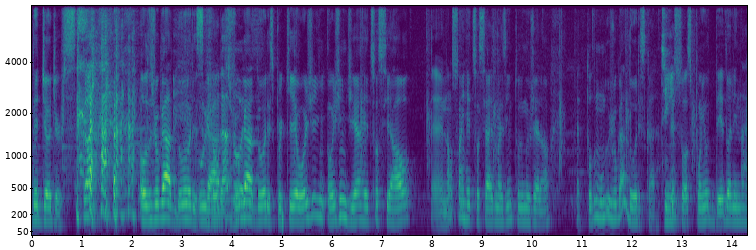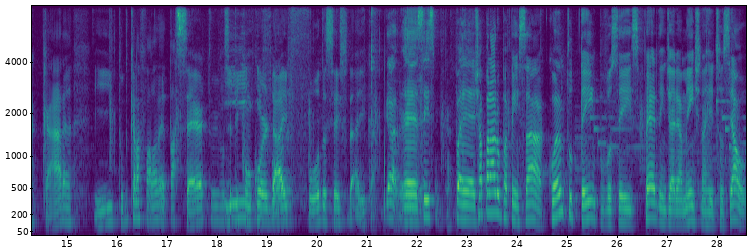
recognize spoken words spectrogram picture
The Judgers. Os jogadores, Os cara. jogadores. Os jogadores, porque hoje, hoje em dia a rede social, é, não só em redes sociais, mas em tudo no geral, é todo mundo jogadores, cara. Sim. Pessoas põem o dedo ali na cara e tudo que ela fala é tá certo e você tem E- que concordar e foda-se, é isso daí, cara. É, vocês é, já pararam pra pensar quanto tempo vocês perdem diariamente na rede social?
